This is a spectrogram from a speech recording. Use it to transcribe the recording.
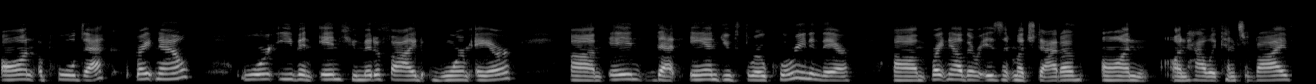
on a pool deck right now or even in humidified warm air, um, in that and you throw chlorine in there um, right now there isn't much data on on how it can survive.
